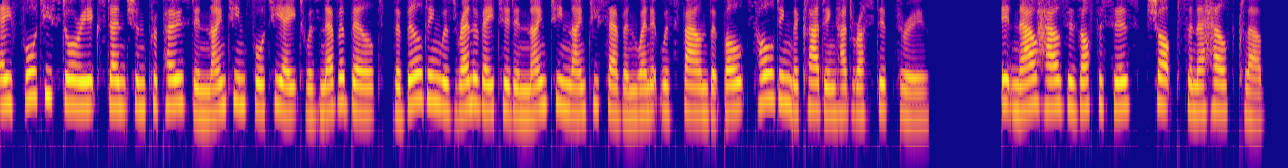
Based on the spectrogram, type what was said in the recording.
A 40-story extension proposed in 1948 was never built. The building was renovated in 1997 when it was found that bolts holding the cladding had rusted through. It now houses offices, shops and a health club.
